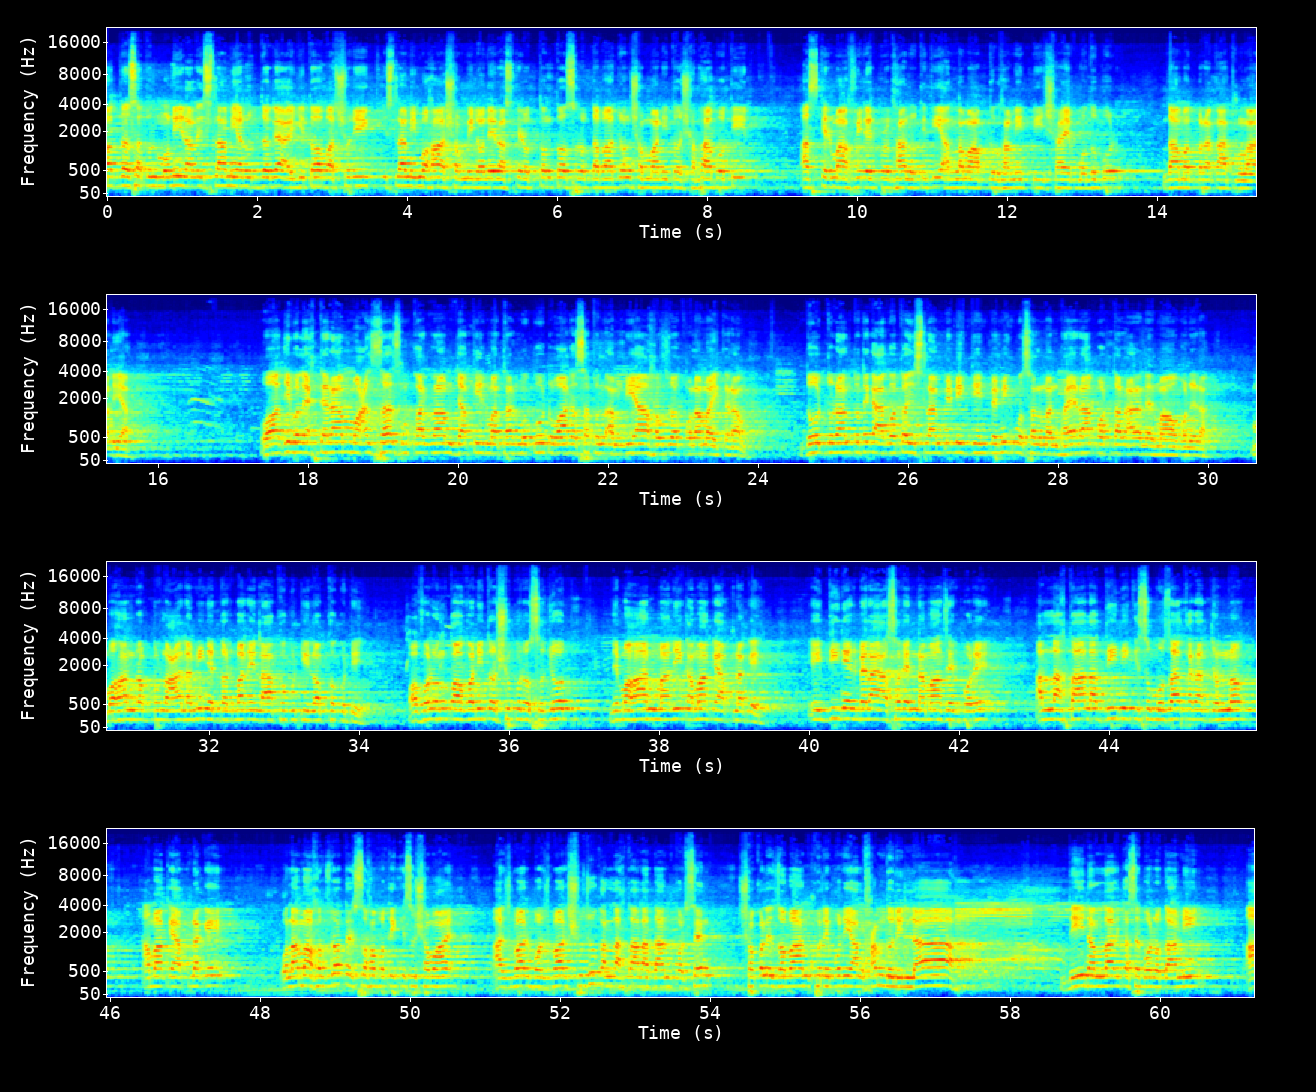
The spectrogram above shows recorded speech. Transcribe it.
মাদ্রাসাতুল মনির আল ইসলামিয়ার উদ্যোগে আয়োজিত বাৎসরিক ইসলামী মহাসম্মিলনের আজকের অত্যন্ত শ্রদ্ধাভাজন সম্মানিত সভাপতি, আজকের মাহফিলের প্রধান অতিথি আল্লামা আব্দুল হামিদ পি সাহেব মধুপুর, দামাত বারাকাত আলিয়া। ওয়াজিবুল এহতেরাম মুআজ্জাজ মুকাররাম জাতির মাথার মুকুট ওয়ারাসাতুল আম্বিয়া হজরত ওলামা ইকরাম দূর দূরান্ত থেকে আগত ইসলাম প্রেমিক, দিন প্রেমিক, মুসলমান ভাইয়েরা, পর্দার আড়ালের মা ও বোনেরা। মহান রব্বুল আলমিনের দরবারে লাখ কোটি, লক্ষ কোটি অফরন্ত অগণিত শুকুর সুযোগ যে মহান মালিক আমাকে, আপনাকে এই দিনের বেলায় আসরের নামাজের পরে আল্লাহ তাআলা দিনই কিছু মোজা করার জন্য আমাকে, আপনাকে ওলামা হজরতের সহমতে কিছু সময় আসবার, বসবার সুযোগ আল্লাহ তাআলা দান করছেন। সকলে জবান খুলে পড়ি আলহামদুলিল্লাহ। দিন আল্লাহর কাছে বড় দামি,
